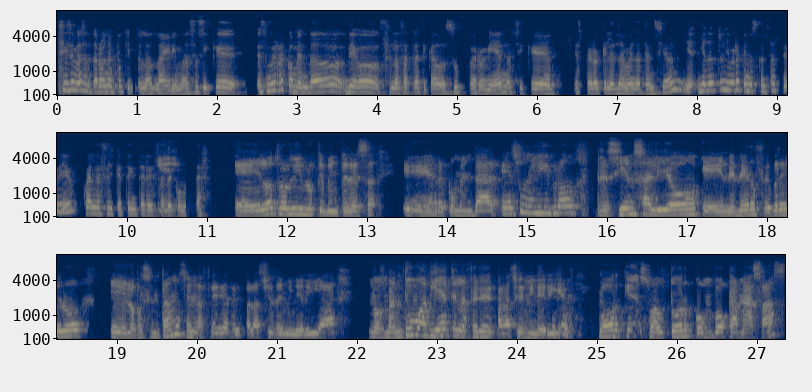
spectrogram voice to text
sí se me saltaron un poquito las lágrimas, así que es muy recomendado. Diego se los ha platicado súper bien, así que espero que les llame la atención. ¿Y, ¿Y, el otro libro que nos contaste, Diego, cuál es el que te interesa recomendar? El otro libro que me interesa eh, recomendar es un libro, recién salió en enero, febrero, eh, lo presentamos en la Feria del Palacio de Minería, nos mantuvo a dieta en la Feria del Palacio de Minería porque su autor convoca masas,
